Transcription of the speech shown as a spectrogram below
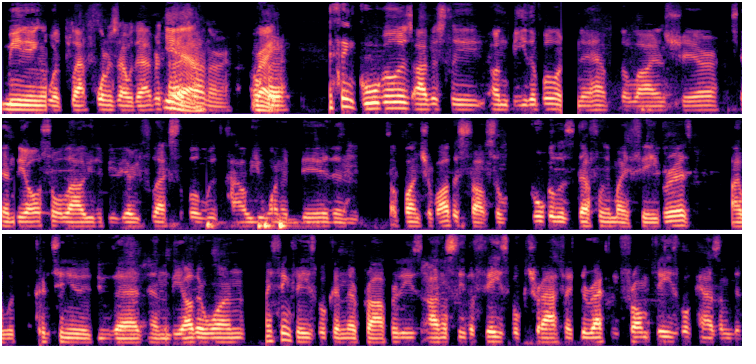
Meaning what platforms I would advertise yeah, on? Or, okay. Right. I think Google is obviously unbeatable and they have the lion's share and they also allow you to be very flexible with how you want to bid and a bunch of other stuff. So Google is definitely my favorite. I would continue to do that. And the other one, I think Facebook and their properties. Honestly, the Facebook traffic directly from Facebook hasn't been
